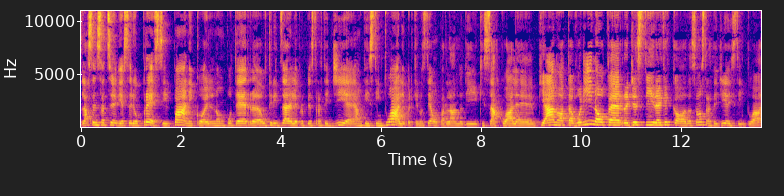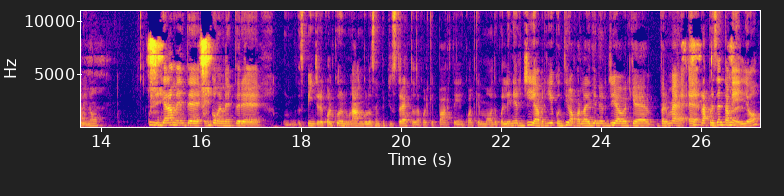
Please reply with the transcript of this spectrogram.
la sensazione di essere oppressi, il panico, il non poter utilizzare le proprie strategie anche istintuali, perché non stiamo parlando di chissà quale piano a tavolino per gestire che cosa, sono strategie istintuali, no? Quindi sì. chiaramente è come mettere spingere qualcuno in un angolo sempre più stretto da qualche parte in qualche modo quell'energia perché io continuo a parlare di energia perché per me è, rappresenta meglio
